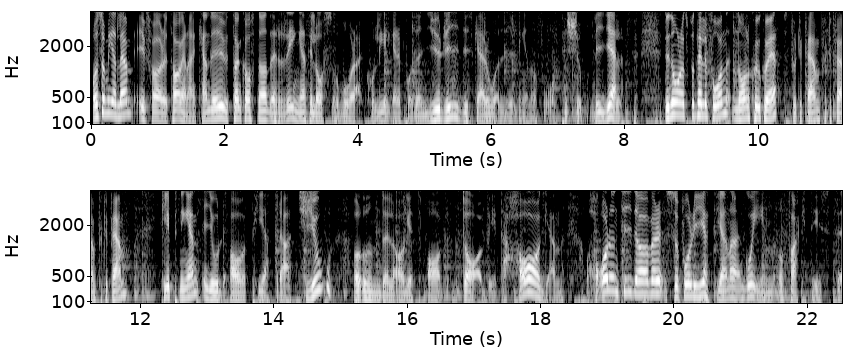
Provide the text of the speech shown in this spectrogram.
Och som medlem i Företagarna kan du utan kostnad ringa till oss och våra kollegor på den juridiska rådgivningen och få personlig hjälp. Du når oss på telefon 0771 45 45 45. Klippningen är gjord av Petra Tjo och underlaget av David Hagen. Och har du en tid över så får du jättegärna gå in och faktiskt eh,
